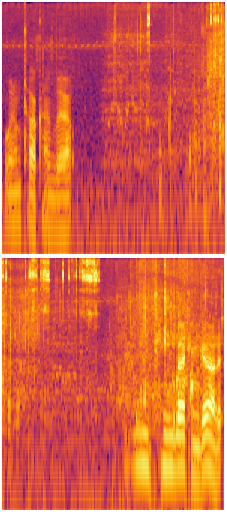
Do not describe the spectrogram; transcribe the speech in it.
what I'm talking about. And came back and got it.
